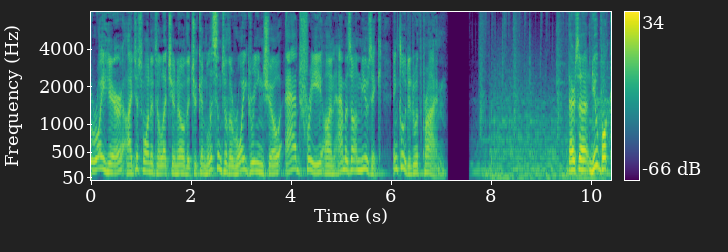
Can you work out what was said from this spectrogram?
Roy here. I just wanted to let you know that you can listen to The Roy Green Show ad free on Amazon Music, included with Prime. There's a new book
